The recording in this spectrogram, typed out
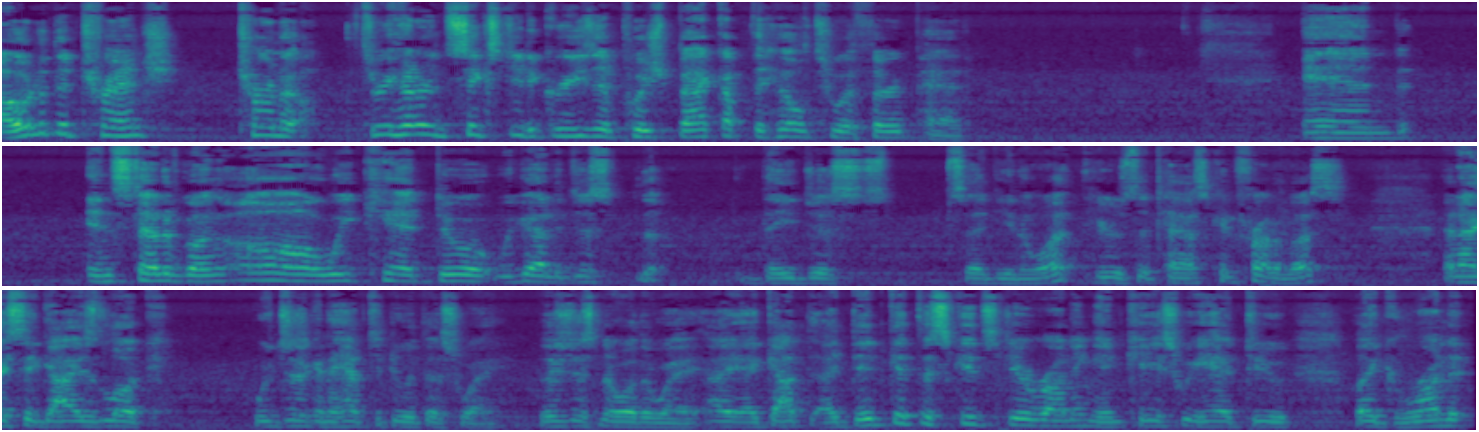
out of the trench, turn a 360 degrees, and push back up the hill to a third pad. And instead of going, oh, we can't do it, we got to just, they just said, you know what, here's the task in front of us. And I say, guys, look, we're just going to have to do it this way. There's just no other way. I, I, got, I did get the skid steer running in case we had to like run it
